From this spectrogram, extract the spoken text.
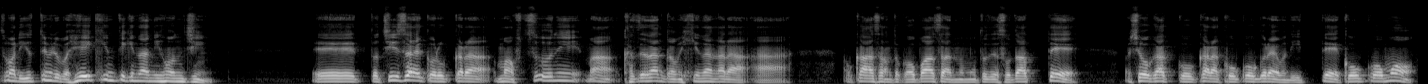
つまり言ってみれば平均的な日本人えー、っと小さい頃からまあ普通にまあ風邪なんかもひきながらあお母さんとかおばあさんのもとで育って小学校から高校ぐらいまで行って高校も、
